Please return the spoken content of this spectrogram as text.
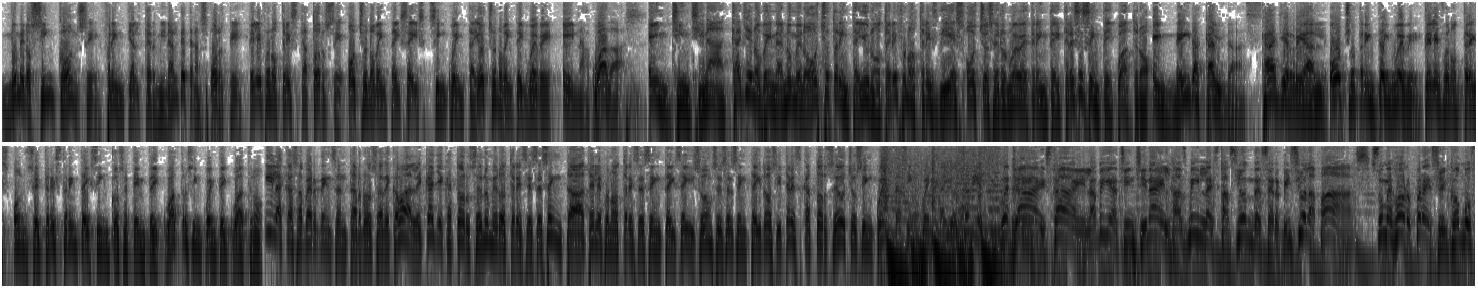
número 511, frente al terminal de transporte, teléfono 314-896-5899, en Aguadas. En Chinchiná, calle novena, número 831, teléfono 310-809-3364, en Neira Caldas, calle Real, 839, teléfono 311-335-7454, y la Casa Verde en Santa Rosa de Cabal, calle 14, número 1360, teléfono 366-1162 y 314-850-5819. Ya está en la vía Chinchiná El Jazmín, la estación de servicio La Paz. Su mejor precio en combustible.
